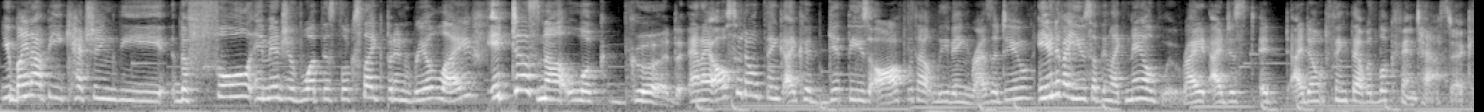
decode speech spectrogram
you might not be catching the, the full image of what this looks like, but in real life, it does not look good. And I also don't think I could get these off without leaving residue. Even if I use something like nail glue, right? I just, it, I don't think that would look fantastic.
